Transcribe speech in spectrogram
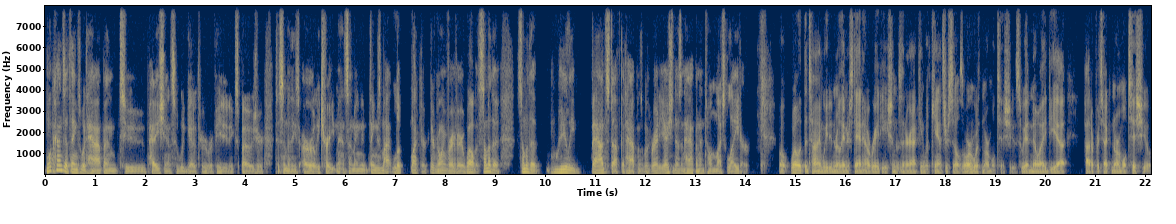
What kinds of things would happen to patients who would go through repeated exposure to some of these early treatments? I mean, things might look like they're they're going very, very well, but some of the some of the really bad stuff that happens with radiation doesn't happen until much later. Well, well, at the time, we didn't really understand how radiation was interacting with cancer cells or with normal tissues. We had no idea how to protect normal tissue.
